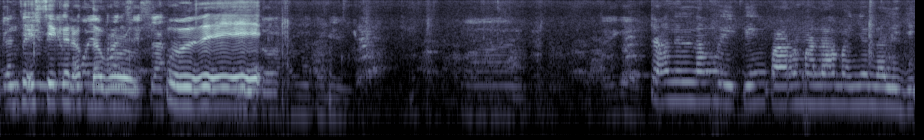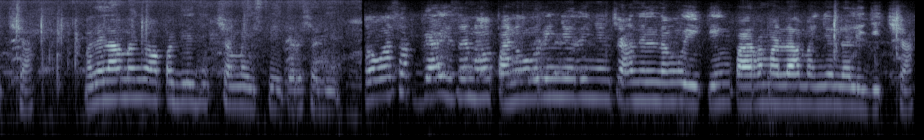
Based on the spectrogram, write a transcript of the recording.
Ganito The yung sticker of the world. Francis, ah. Uwe. Dito. One. Okay, go. Channel ng Waking para malaman nyo na legit siya. Malalaman nyo kapag legit siya, may sticker siya dito. So what's up guys, ano, panoorin nyo rin yung channel ng Waking para malaman nyo na legit siya.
